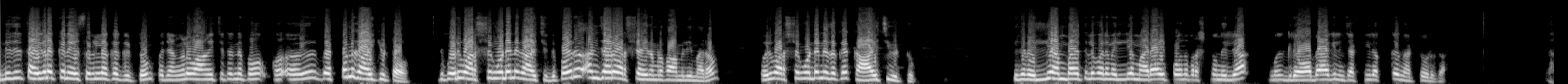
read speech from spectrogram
പിന്നെ ഇതിന് തൈകളൊക്കെ നഴ്സറിയിലൊക്കെ കിട്ടും. ഇപ്പൊ ഞങ്ങൾ വാങ്ങിച്ചിട്ട് തന്നെ ഇപ്പൊ പെട്ടെന്ന് കായ്ക്കിട്ടോ ഇതിപ്പോ ഒരു വർഷം കൊണ്ട് തന്നെ കായ്ച്ചു. ഇതിപ്പോ ഒരു അഞ്ചാറ് വർഷമായി നമ്മുടെ ഫാമിലി മരം. ഒരു വർഷം കൊണ്ട് തന്നെ ഇതൊക്കെ കായ്ച്ചു കിട്ടും. പിന്നെ വലിയ അമ്പലത്തിൽ പോലെ വലിയ മരമായി പോകുന്ന പ്രശ്നമൊന്നുമില്ല. നമുക്ക് ഗ്രോ ബാഗിലും ചട്ടിയിലൊക്കെ നട്ടു കൊടുക്കാം. ദാ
